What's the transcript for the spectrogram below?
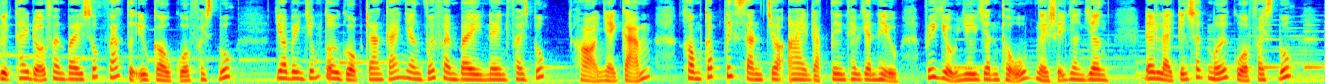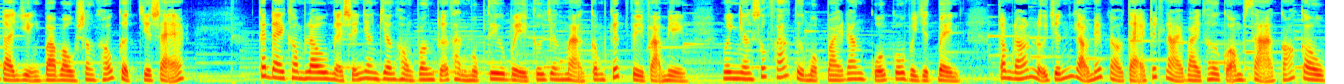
việc thay đổi fanpage xuất phát từ yêu cầu của Facebook. Do bên chúng tôi gộp trang cá nhân với fanpage nên Facebook họ nhạy cảm, không cấp tích xanh cho ai đặt tên theo danh hiệu, ví dụ như danh thủ, nghệ sĩ nhân dân. Đây là chính sách mới của Facebook, đại diện bà bầu sân khấu kịch chia sẻ. Cách đây không lâu, nghệ sĩ nhân dân Hồng Vân trở thành mục tiêu bị cư dân mạng công kích vì vạ miệng. Nguyên nhân xuất phát từ một bài đăng của cô về dịch bệnh. Trong đó, nữ chính gạo nếp gạo tẻ trích lại bài thơ của ông xã có câu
